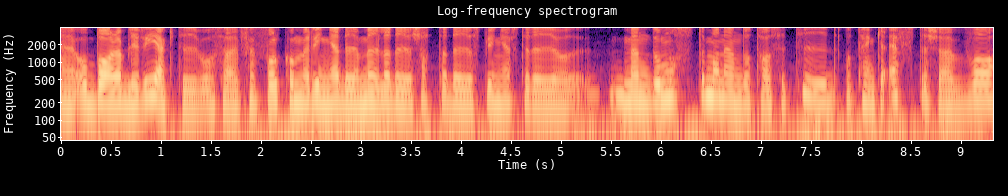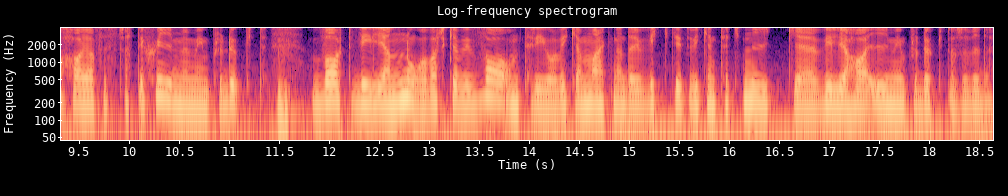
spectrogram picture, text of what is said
eh, och bara blir reaktiv och så här, för folk kommer ringa dig och mejla dig och chatta dig och springa efter dig. Och, men då måste man ändå ta sig tid och tänka efter så här, vad har jag för strategi med min produkt? Mm. Vart vill jag nå? Vart ska vi vara om tre år? Vilka marknader är viktigt? Vilken teknik eh, vill jag ha i min produkt och så vidare.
